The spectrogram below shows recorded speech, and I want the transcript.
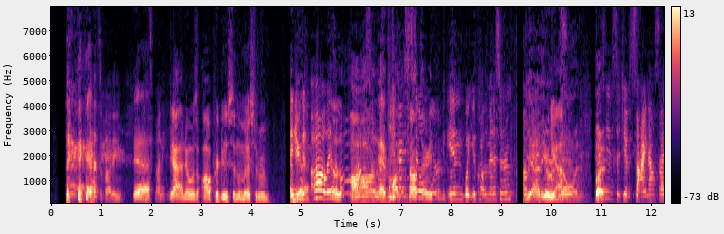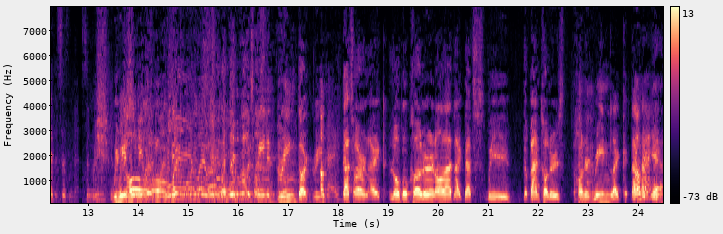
That's funny. yeah. That's funny. Yeah, and it was all produced in the medicine room. And you're Yeah. oh, is That was oh, all- awesome. every- Do you guys still everything. work in what you call the medicine room? Okay. Yeah, the original Yeah. one. But But do you have a sign outside that says the medicine room? we, We- we, oh, we- oh, wait, the whole room is painted green, dark green. Okay. That's our like logo color and all that. Like that's we the band colors, 100 Mhm. green, like that kind of Okay. green. Yeah.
